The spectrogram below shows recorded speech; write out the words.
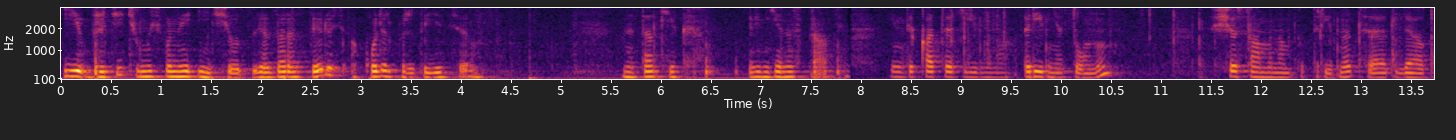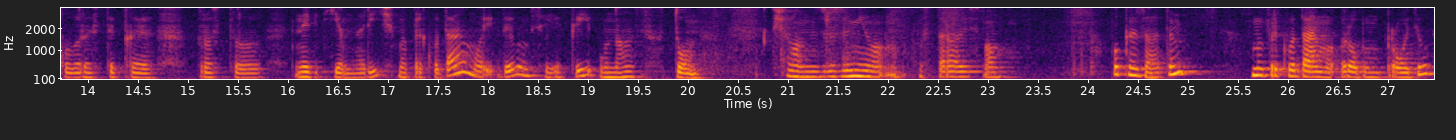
І в житті чомусь вони інші. От я зараз дивлюсь, а колір передається не так, як він є насправді. Індикатор рівня, рівня тону, Що саме нам потрібно? Це для колористики просто невід'ємна річ. Ми прикладаємо і дивимося, який у нас тон. Якщо вам не зрозуміло, ну, постараюсь вам показати. Ми прикладаємо, робимо проділ,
